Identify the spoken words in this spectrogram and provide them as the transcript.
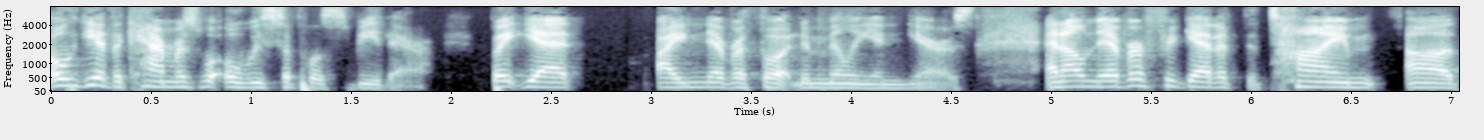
oh yeah, the cameras were always supposed to be there, but yet I never thought in a million years. And I'll never forget at the time, uh,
